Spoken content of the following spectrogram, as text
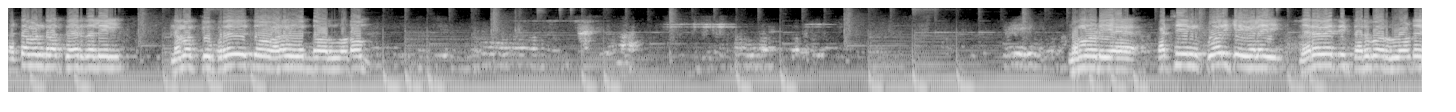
சட்டமன்ற தேர்தலில் நமக்கு பிரதிநிதித்துவம் வழங்குகின்றவர்களுடன் நம்மளுடைய கட்சியின் கோரிக்கைகளை நிறைவேற்றி தருபவர்களோடு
